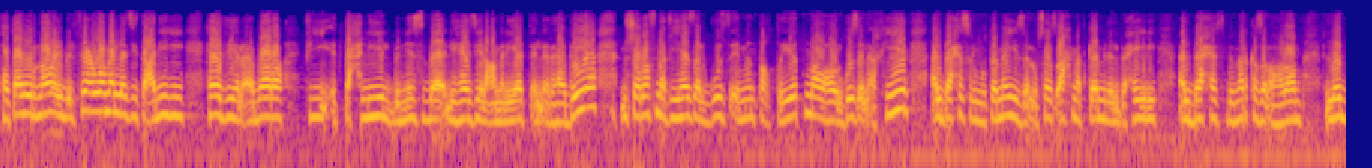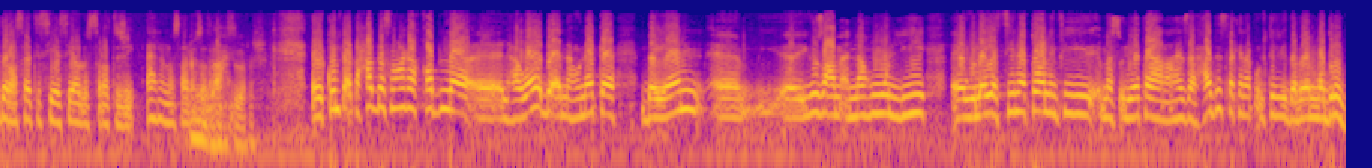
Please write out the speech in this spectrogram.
تطور نوعي بالفعل؟ وما الذي تعنيه هذه العبارة في التحليل بالنسبة لهذه العمليات الإرهابية؟ مشرفنا في هذا الجزء من تغطيتنا وهو الجزء الأخير الباحث المتميز الأستاذ أحمد كامل البحيري الباحث بمركز الأهرام للدراسات السياسية والإستراتيجية. أهلا وسهلا. احمد آه، كنت أتحدث معك قبل آه، الهواء بأن هناك بيان آه، يزعم أنه لولاية سيناء تعلن فيه مسؤوليتها عن هذا الحادث لكنك قلت لي ده بيان مضروب.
